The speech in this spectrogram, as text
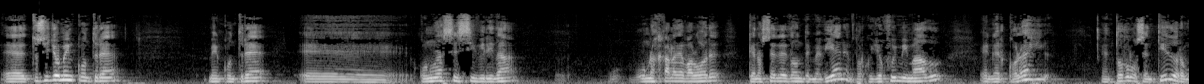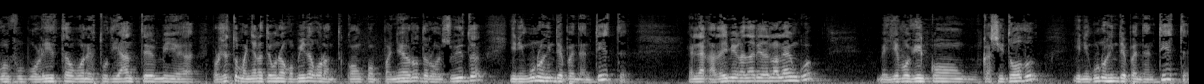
Eh, entonces yo me encontré, me encontré con una sensibilidad una escala de valores que no sé de dónde me vienen, porque yo fui mimado en el colegio, en todos los sentidos, era buen futbolista, buen estudiante. mi, eh, por cierto, mañana tengo una comida con, compañeros de los jesuitas y ninguno es independentista. En la Academia Canaria de la Lengua me llevo bien con casi todo y ninguno es independentista.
